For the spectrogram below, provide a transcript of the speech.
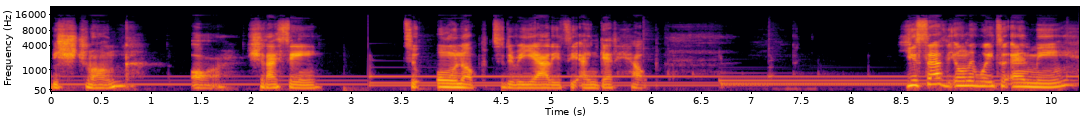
be strong, or should I say, to own up to the reality and get help. You said the only way to end me,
